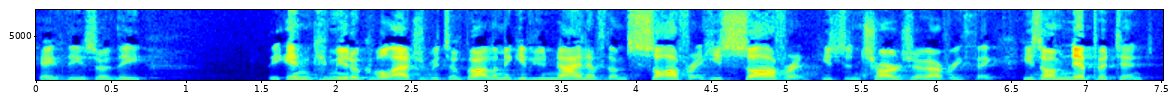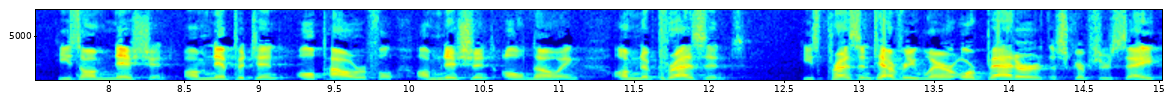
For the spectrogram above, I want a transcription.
Okay, these are the, the incommunicable attributes of God. Let me give you nine of them. Sovereign, he's sovereign, he's in charge of everything. He's omnipotent, he's omniscient, omnipotent, all powerful, omniscient, all knowing, omnipresent, He's present everywhere, or better, the scriptures say,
